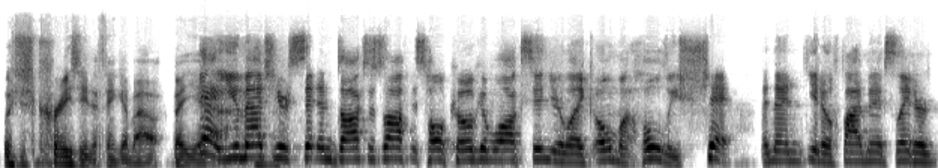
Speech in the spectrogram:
which is crazy to think about. But yeah, yeah, you imagine you're sitting in doctor's office, Hulk Hogan walks in, you're like, oh my, holy shit! And then you know, five minutes later,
